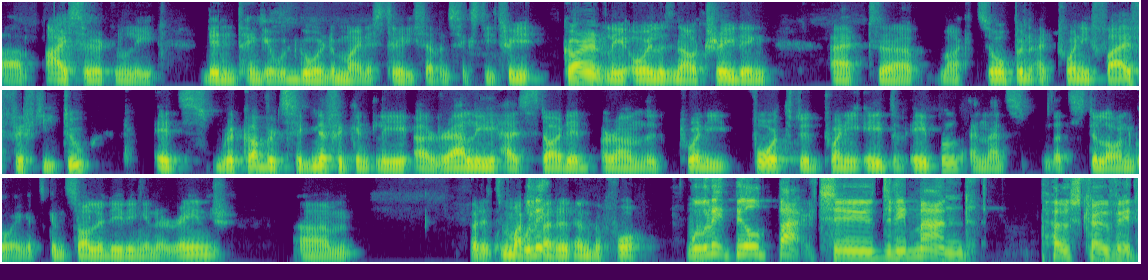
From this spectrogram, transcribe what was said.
um, i certainly didn't think it would go into minus 37.63 currently oil is now trading at uh, markets open at 25.52 it's recovered significantly. A rally has started around the 24th to 28th of April, and that's that's still ongoing. It's consolidating in a range, um, but it's much better than before. Will it build back to the demand post COVID,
